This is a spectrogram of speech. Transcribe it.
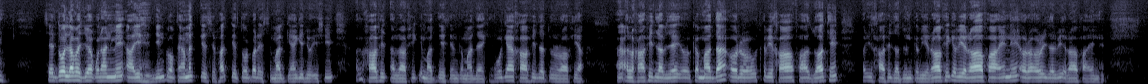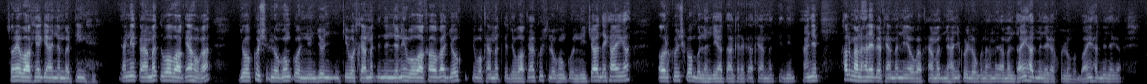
سے دو لفظ جو ہے قرآن میں آئے ہیں، جن کو قیامت کے صفت کے طور پر استعمال کیا گیا جو اسی الخافظ الرافی کے مادے سے ان کا مادہ ہے کہ وہ کیا ہے؟ خافظۃ الرافیہ۔ ہاں الخافظ لفظ ہے کا مادہ اور اس کا بھی خاف ذات ہیں، اور اس حافظ ان کا بھی رافی، کا بھی راف آئین ہے، اور ادھر بھی راف آئین ہے۔ سورہ واقعہ کی آج نمبر تین ہے۔ یعنی قیامت وہ واقعہ ہوگا جو کچھ لوگوں کو جو کہ وہ قیامت کے دن جو نہیں، وہ واقعہ ہوگا جو کہ وہ قیامت کا جو واقعہ کچھ لوگوں کو نیچا دکھائے گا اور کچھ کو بلندی عطا کرے گا قیامت کے دن۔ ہاں جی ہر مرحلے پہ قیامت میں ہوگا، قیامت میں ہاں جی کچھ لوگوں کو نام عمل دائیں ہاتھ میں جائے گا، کچھ لوگوں کو بائیں ہاتھ میں جائے گا۔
